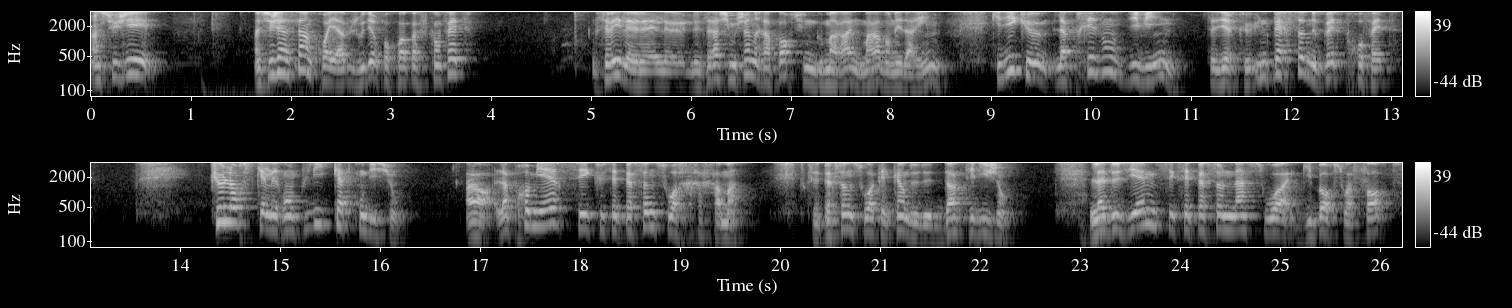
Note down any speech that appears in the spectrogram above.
un sujet, un sujet assez incroyable, je vous dire pourquoi, parce qu'en fait, vous savez, le, le, Zerachim rapporte une Gemara, une Gemara dans Nedarim, qui dit que la présence divine, c'est-à-dire qu'une personne ne peut être prophète que lorsqu'elle remplit quatre conditions. Alors, la première, c'est que cette personne soit chachama, que cette personne soit quelqu'un d'intelligent. La deuxième, c'est que cette personne-là soit gibor, soit forte.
